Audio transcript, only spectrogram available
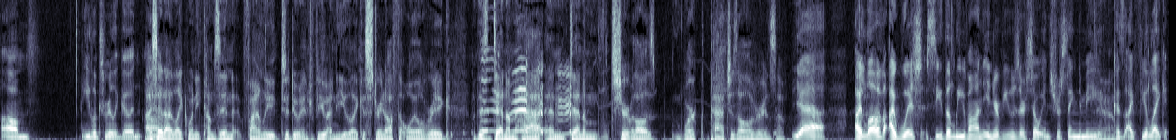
Um, he looks really good. I Um, said I like when he comes in finally to do an interview and he like is straight off the oil rig with his denim hat and denim shirt with all his work patches all over and stuff. Yeah. I love I wish see the Levon interviews are so interesting to me Yeah. cuz I feel like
